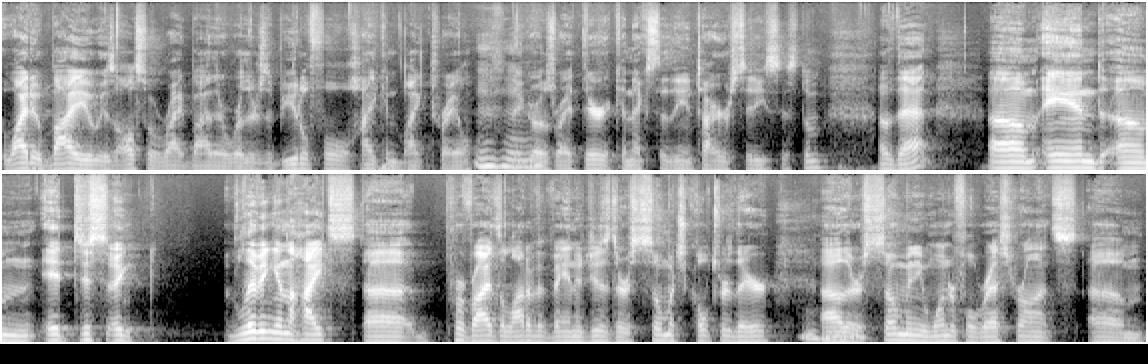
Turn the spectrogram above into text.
White Oak Bayou is also right by there, where there's a beautiful hike and bike trail Mm-hmm. that goes right there. It connects to the entire city system of that, um, and um, it just uh, living in the Heights uh, provides a lot of advantages. There's so much culture there. Mm-hmm. Uh, there's so many wonderful restaurants. Um,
